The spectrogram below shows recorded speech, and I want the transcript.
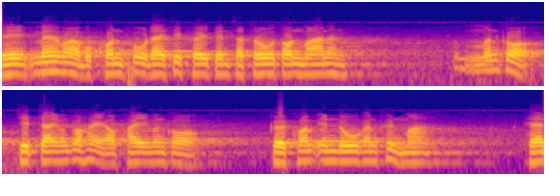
นี่แม้ว่าบุคคลผู้ใดที่เคยเป็นศัตรูตนมานั้น มันก็จิตใจมันก็ให้อภัยมันก็เกิดความเอ็นดูกันขึ้นมา แทน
